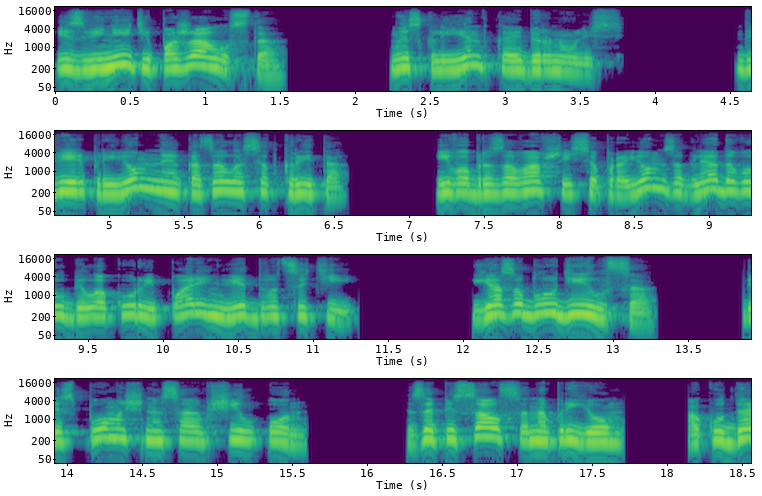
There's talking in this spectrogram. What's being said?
Извините, пожалуйста. Мы с клиенткой обернулись. Дверь приемной оказалась открыта, и в образовавшийся проем заглядывал белокурый парень лет двадцати. «Я заблудился», – беспомощно сообщил он. «Записался на прием, а куда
